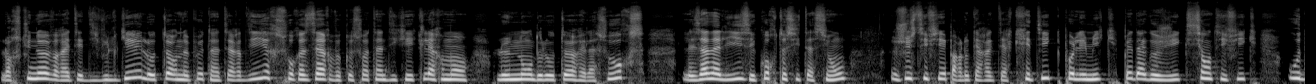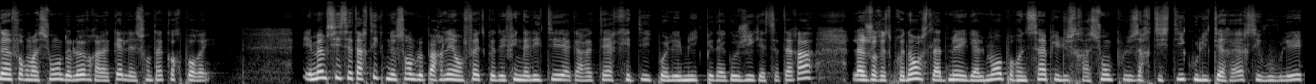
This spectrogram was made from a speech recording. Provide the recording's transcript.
Lorsqu'une œuvre a été divulguée, l'auteur ne peut interdire, sous réserve que soit indiqué clairement le nom de l'auteur et la source, les analyses et courtes citations, justifiées par le caractère critique, polémique, pédagogique, scientifique ou d'information de l'œuvre à laquelle elles sont incorporées. Et même si cet article ne semble parler en fait que des finalités à caractère critique, polémique, pédagogique, etc., la jurisprudence l'admet également pour une simple illustration plus artistique ou littéraire, si vous voulez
